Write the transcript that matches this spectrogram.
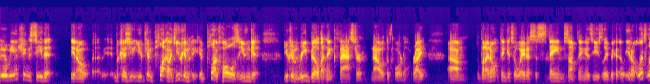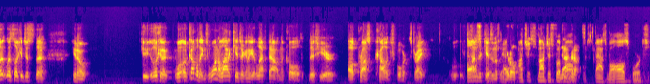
It'll be interesting to see that you know because you, you can plug like you can, you plug holes and you can get you can rebuild I think faster now with the portal, right? Um, but I don't think it's a way to sustain something as easily because you know let's let, us let us look at just the you know you look at it. Well, a couple things. One, a lot of kids are going to get left out in the cold this year, across college sports, right? All Tons sports, of kids in the portal, yeah. not just not just football, not gonna, basketball, all sports.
